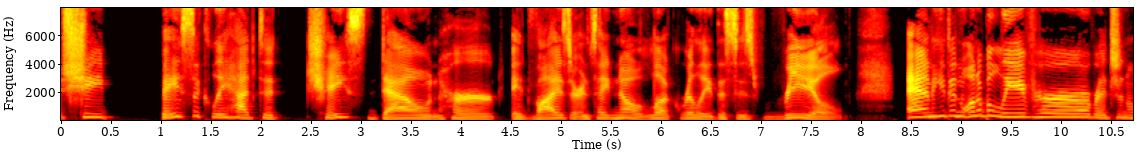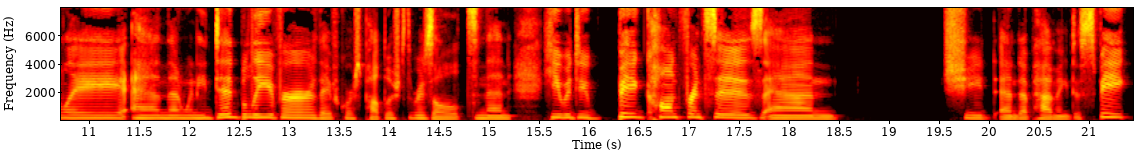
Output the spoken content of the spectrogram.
she basically had to chase down her advisor and say, No, look, really, this is real. And he didn't want to believe her originally. And then when he did believe her, they, of course, published the results. And then he would do big conferences and she'd end up having to speak,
